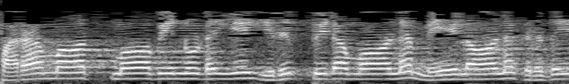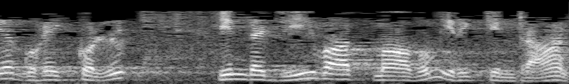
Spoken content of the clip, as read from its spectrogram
பரமாத்மாவினுடைய இருப்பிடமான மேலான ஹிருதய குகைக்குள் இந்த ஜீவாத்மாவும் இருக்கின்றான்.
